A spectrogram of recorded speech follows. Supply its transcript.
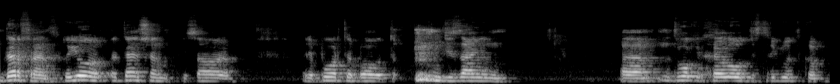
Dear friends, to your attention is our report about designing um, networking high-load distributed com-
